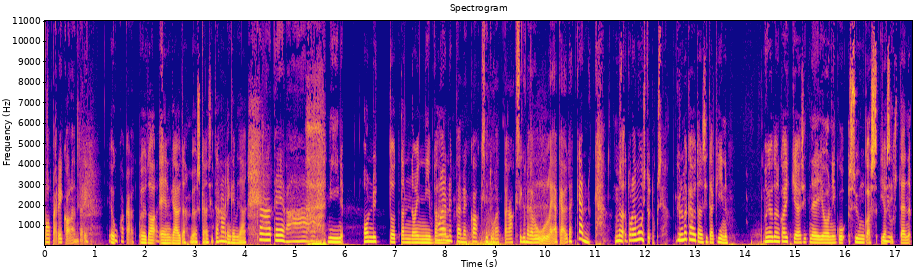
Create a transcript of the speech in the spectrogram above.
paperikalenteri. Kuka käyttää? jota sellaisia? en käytä myöskään sitä, No niin. enkä mitään. Kätevää. Niin on nyt totta noin niin Tule vähän. nyt tänne 2020-luvulle ja käytä kännykkää. Mä... Tulee muistutuksia. kyllä mä käytän sitäkin. Mä käytän kaikkia ja sitten ne ei ole niinku synkas ja Just. sitten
